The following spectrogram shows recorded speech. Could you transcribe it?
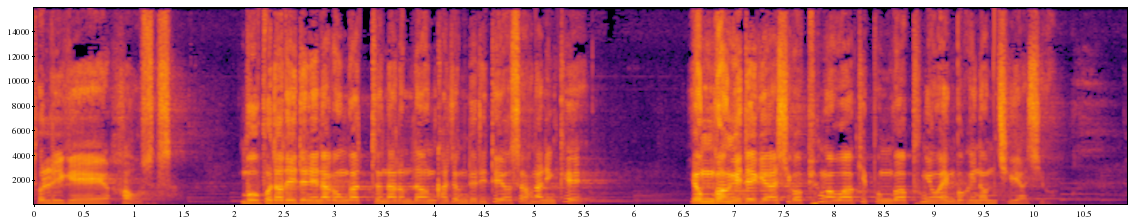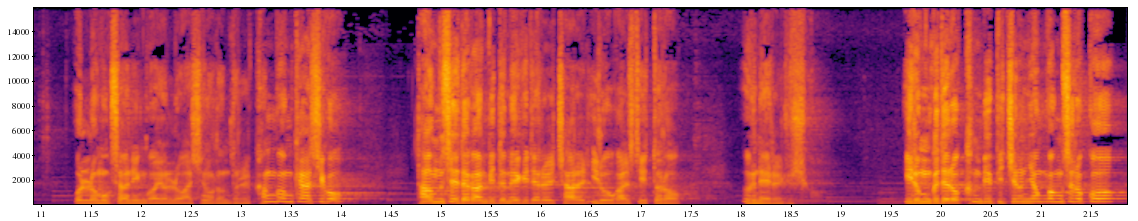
돌리게 하옵소서. 무엇보다도 에덴의 낙원 같은 아름다운 가정들이 되어서 하나님께 영광이 되게 하시고 평화와 기쁨과 풍요와 행복이 넘치게 하시고 원로 목사님과 연로하신 어른들을 강건케 하시고 다음 세대가 믿음의 기대를 잘 이루어갈 수 있도록 은혜를 주시고 이름 그대로 큰 빛 비치는 영광스럽고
